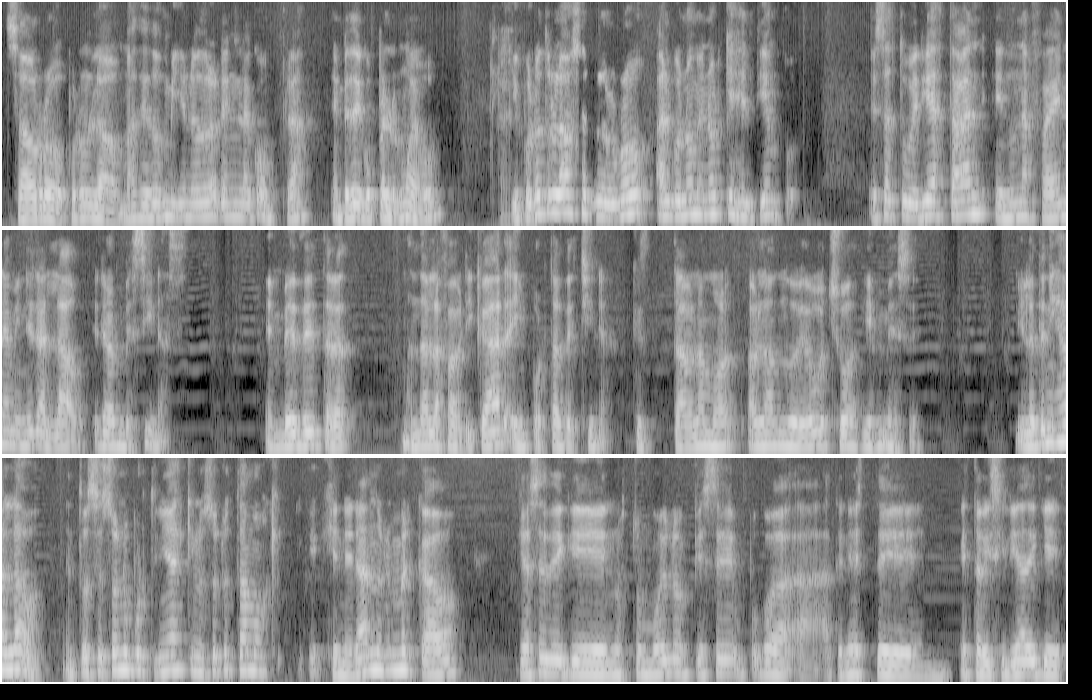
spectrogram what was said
se ahorró, por un lado, más de 2 millones de dólares en la compra, en vez de comprar lo nuevo. Claro. Y por otro lado, se ahorró algo no menor que es el tiempo. Esas tuberías estaban en una faena minera al lado, eran vecinas. En vez de mandarla a fabricar e importar de China, que estábamos hablando de 8 a 10 meses. Y la tenéis al lado. Entonces, son oportunidades que nosotros estamos generando en el mercado que hace de que nuestro modelo empiece un poco a, a tener este, esta visibilidad de que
